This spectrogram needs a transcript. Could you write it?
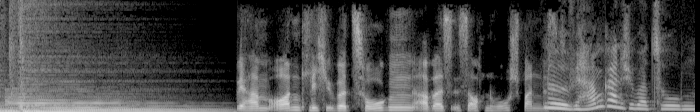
Wir haben ordentlich überzogen, aber es ist auch ein hochspannendes. Nö, wir haben gar nicht überzogen.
